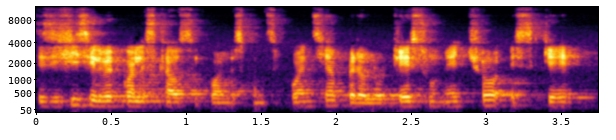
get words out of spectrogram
Es difícil ver cuál es causa y cuál es consecuencia, pero lo que es un hecho es que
